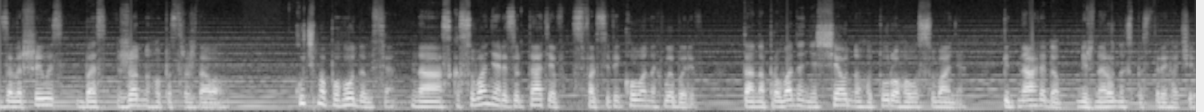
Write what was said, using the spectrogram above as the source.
завершились без жодного постраждалого. Кучма погодився на скасування результатів сфальсифікованих виборів та на проведення ще одного туру голосування під наглядом міжнародних спостерігачів.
